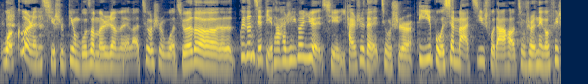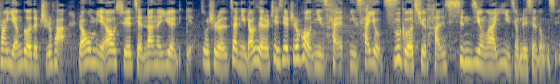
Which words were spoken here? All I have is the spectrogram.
我个人其实并不这么认为了，就是我觉得归根结底它还是一个乐器，还是得就是第一步先把基础打好，就是那个非常严格的指法，然后我们也要学简单的乐理。就是在你了解了这些之后，你才你才有资格去谈心境啊、意境这些东西。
